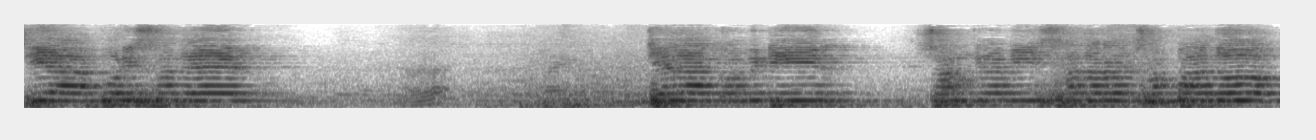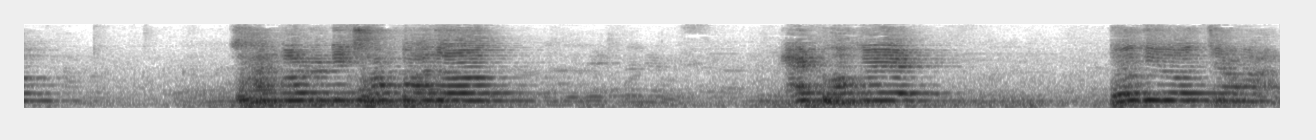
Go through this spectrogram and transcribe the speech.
জিয়া পরিষদের জেলা কমিটির সংগ্রামী সাধারণ সম্পাদক, সাংগঠনিক সম্পাদক, অ্যাডভোকেট বদিউজ্জামান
